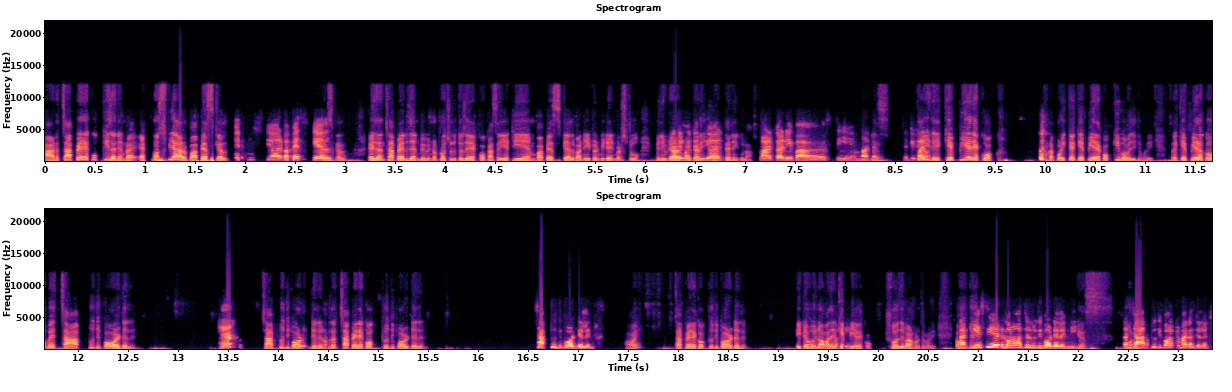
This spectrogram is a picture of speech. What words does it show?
আর চাপের একক কি জানি আমরা? অ্যাটমসফিয়ার বা প্যাসকেল এটমসফিয়ার বা প্যাসকেল এই যে চাপের যে বিভিন্ন প্রচলিত যে একক আছে এটিএম বা প্যাসকেল বা newton metre inverse two millimetre mercury হ্যান মার্কারি বা সিএম মার্কারি তাই রে কেপি এর একক আমরা পরীক্ষা কেপি এর একক দিতে পারি? তাহলে কেপি এর একক হবে চাপ টু দি পাওয়ার ডেলেন হ্যাঁ? চাপ টু দি পাওয়ার ডেলেন অর্থাৎ চাপের একক টু দি পাওয়ার ডেলেন চাপ টু দি পাওয়ার দিলেন চাপের একক টু দি পাওয়ার ডেলেন এটা হলো আমাদের. কেপি একক সহজে বার করতে পারি। আর কেসি এর গণমাত্রা টু দি পাওয়ার দিলেন ইয়েস না চাপ টু দি পাওয়ার মাইনাস দিলেন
